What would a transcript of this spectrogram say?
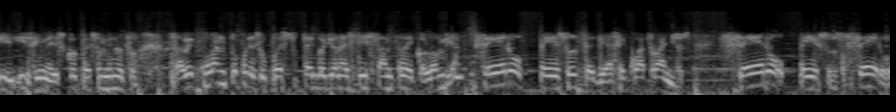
y, si me disculpes un minuto. ¿Sabe cuánto presupuesto tengo yo en este instante de Colombia? Cero pesos desde hace cuatro años. Cero pesos, cero,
